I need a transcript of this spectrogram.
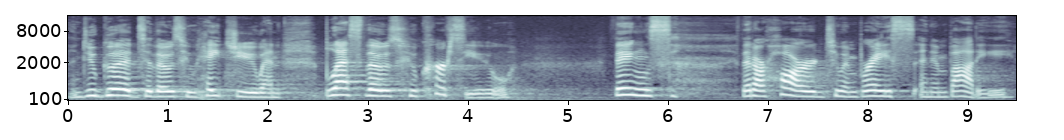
and do good to those who hate you, and bless those who curse you. Things that are hard to embrace and embody.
